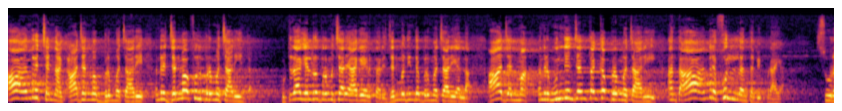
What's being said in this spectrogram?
ಆ ಅಂದರೆ ಚೆನ್ನಾಗಿ, ಆ ಜನ್ಮ ಬ್ರಹ್ಮಚಾರಿ, ಅಂದರೆ ಜನ್ಮ ಫುಲ್ ಬ್ರಹ್ಮಚಾರಿ ಅಂತ. ಹುಟ್ಟಿದಾಗ ಎಲ್ಲರೂ ಬ್ರಹ್ಮಚಾರಿ ಆಗೇ ಇರ್ತಾರೆ. ಜನ್ಮದಿಂದ ಬ್ರಹ್ಮಚಾರಿ ಅಲ್ಲ. ಆ ಜನ್ಮ ಅಂದರೆ ಮುಂದಿನ ಜನ್ಮ ತನಕ ಬ್ರಹ್ಮಚಾರಿ ಅಂತ, ಆ ಅಂದರೆ ಫುಲ್ ಅಂತ ಅಭಿಪ್ರಾಯ. ಸುರ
